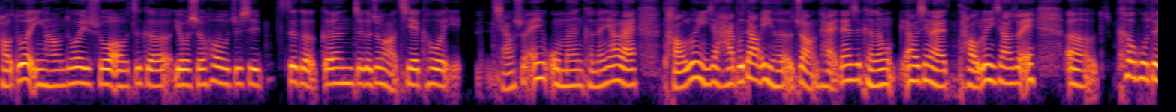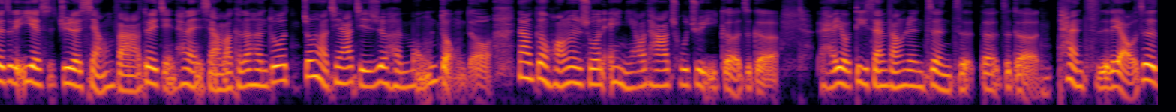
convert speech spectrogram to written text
好多的银行都会说哦，这个有时候就是这个跟这个中小企业客户想说，哎，我们可能要来讨论一下，还不到议核的状态，但是可能要先来讨论一下，说，哎，呃，客户对这个 ESG 的想法，对减碳的想法，可能很多中小企业它其实是很懵懂的。那更遑论说，哎，你要他出具一个这个还有第三方认证者的这个碳资料，这。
